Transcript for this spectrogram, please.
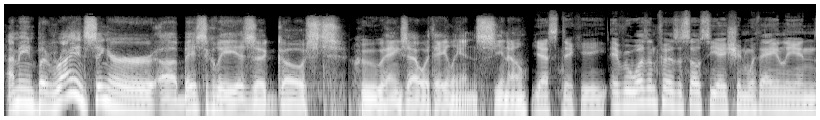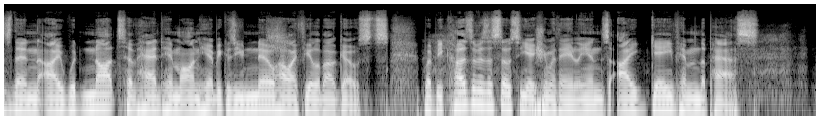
I mean, but Ryan Singer uh, basically is a ghost who hangs out with aliens. You know. Yes, Dickie. If it wasn't for his association with aliens, then I would not have had him on here because you know how I feel about ghosts. But because of his association with aliens, I gave him the pass.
